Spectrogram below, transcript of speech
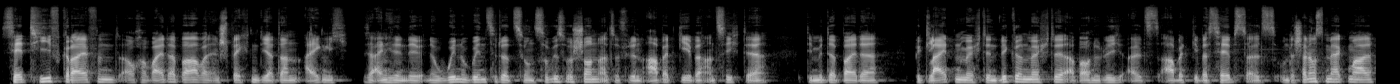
sehr tiefgreifend, auch erweiterbar, weil entsprechend ja dann eigentlich, ist ja eigentlich eine Win-Win-Situation sowieso schon, also für den Arbeitgeber an sich, der die Mitarbeiter begleiten möchte, entwickeln möchte, aber auch natürlich als Arbeitgeber selbst als Unterscheidungsmerkmal.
